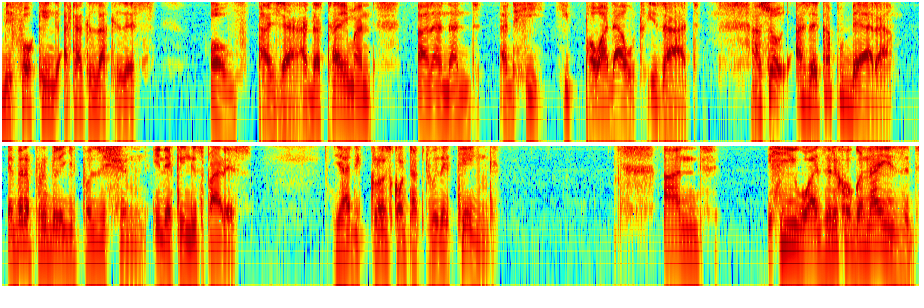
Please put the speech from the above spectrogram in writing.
before King Artaxerxes of Persia at that time and and, and, and, and he, he powered out his heart. And so as a cupbearer, a very privileged position in the king's palace, he had close contact with the king. And he was recognized,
